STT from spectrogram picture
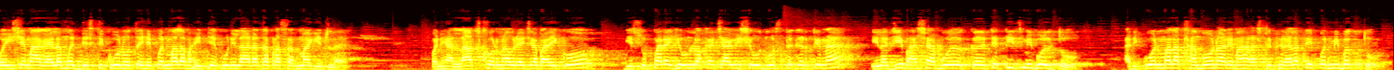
पैसे मागायला मध्यस्थी कोण होतं हे पण मला माहिती आहे कुणी लाडाचा प्रसाद मागितलाय. पण ह्या लाचखोर नवऱ्याच्या बायको जी सुपाऱ्या घेऊन लोकांचे आयुष्य उद्ध्वस्त करते ना हिला जी भाषा बोल कळते तीच मी बोलतो. आणि कोण मला थांबवणार आहे महाराष्ट्र फिरायला ते पण मी बघतो.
